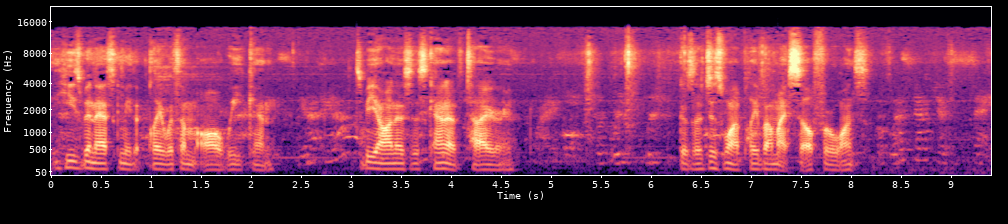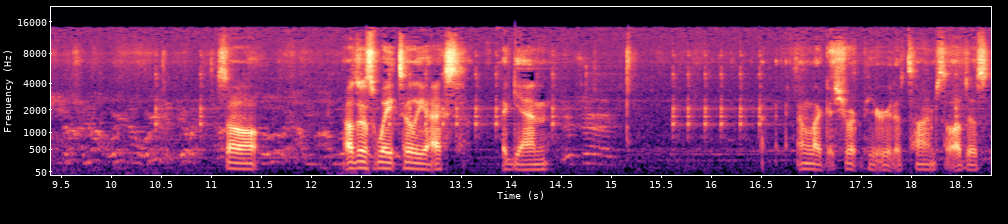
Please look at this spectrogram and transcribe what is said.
He's been asking me to play with him all weekend. To be honest, it's kind of tiring. Because I just want to play by myself for once. So, I'll just wait till he asks again. In like a short period of time, so I'll just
